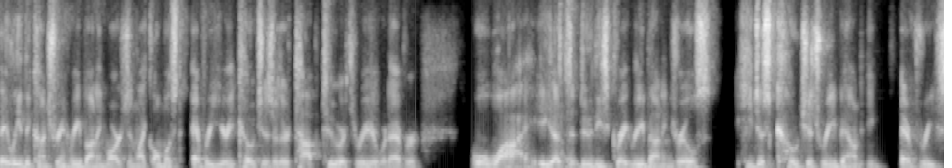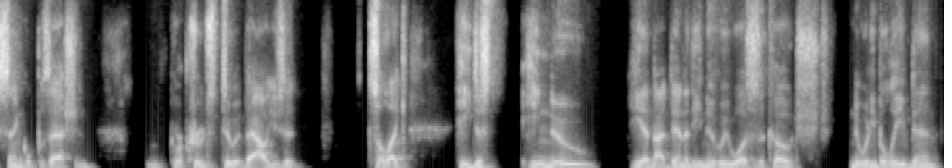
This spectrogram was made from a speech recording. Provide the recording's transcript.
they lead the country in rebounding margin like almost every year he coaches, or they're top two or three or whatever. Well, why? He doesn't do these great rebounding drills. He just coaches rebounding every single possession, recruits to it, values it. So, like, he just he knew he had an identity, knew who he was as a coach, knew what he believed in,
